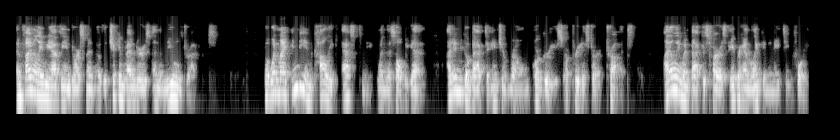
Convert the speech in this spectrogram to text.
And finally, we have the endorsement of the chicken vendors and the mule drivers. But when my Indian colleague asked me when this all began, I didn't go back to ancient Rome or Greece or prehistoric tribes. I only went back as far as Abraham Lincoln in 1840.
